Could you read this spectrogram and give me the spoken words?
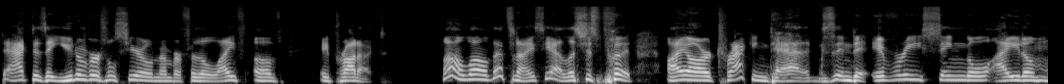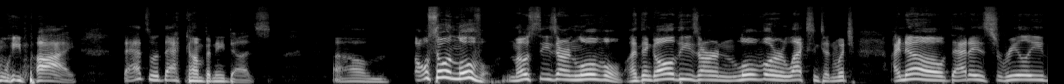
to act as a universal serial number for the life of a product. Oh, well, that's nice. Yeah, let's just put IR tracking tags into every single item we buy. That's what that company does. Um, also in Louisville. Most of these are in Louisville. I think all these are in Louisville or Lexington, which I know that is really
